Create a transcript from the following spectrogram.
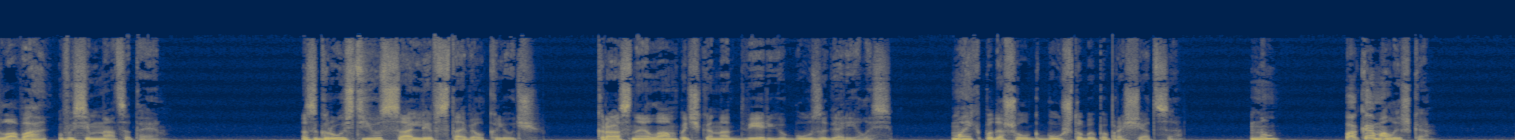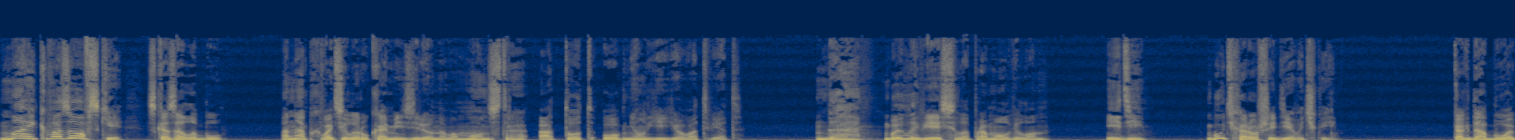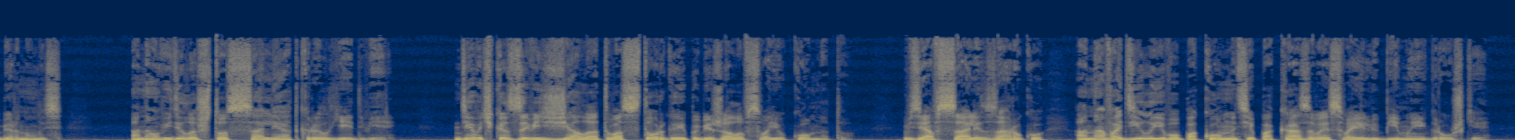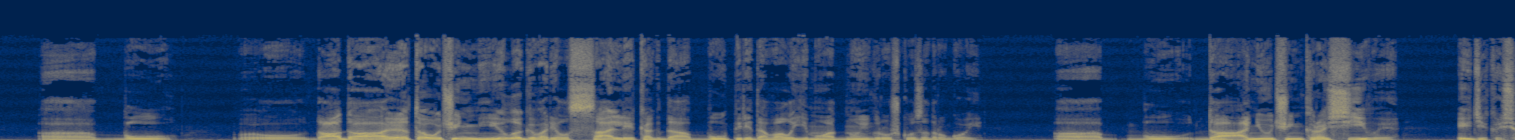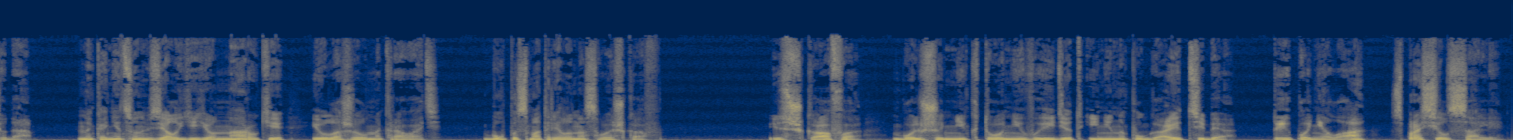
Глава 18 С грустью Салли вставил ключ. Красная лампочка над дверью Бу загорелась. Майк подошел к Бу, чтобы попрощаться. «Ну, пока, малышка». «Майк Вазовский!» — сказала Бу. Она обхватила руками зеленого монстра, а тот обнял ее в ответ. «Да, было весело», — промолвил он. «Иди, будь хорошей девочкой». Когда Бу обернулась, она увидела, что Салли открыл ей дверь. Девочка завизжала от восторга и побежала в свою комнату. Взяв Салли за руку, она водила его по комнате, показывая свои любимые игрушки. «А, Бу, «Да-да, это очень мило», — говорил Салли, когда Бу передавала ему одну игрушку за другой. «А, Бу, да, они очень красивые. Иди-ка сюда». Наконец он взял ее на руки и уложил на кровать. Бу посмотрела на свой шкаф. «Из шкафа больше никто не выйдет и не напугает тебя. Ты поняла?» — спросил Салли.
